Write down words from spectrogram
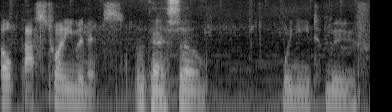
Oh, that's 20 minutes. Okay, so We need to move.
